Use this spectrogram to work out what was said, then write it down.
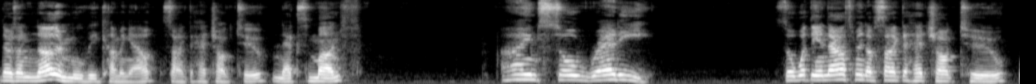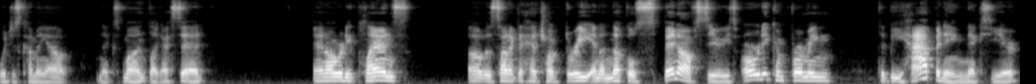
there's another movie coming out, Sonic the Hedgehog 2, next month, I'm so ready. So with the announcement of Sonic the Hedgehog 2, which is coming out next month, like I said, and already plans of the Sonic the Hedgehog 3 and a Knuckles spin-off series already confirming to be happening next year.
